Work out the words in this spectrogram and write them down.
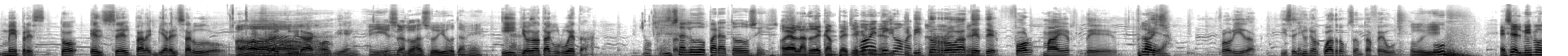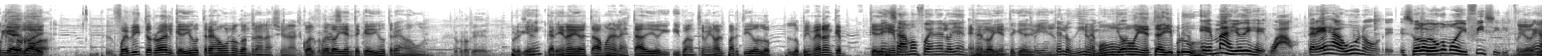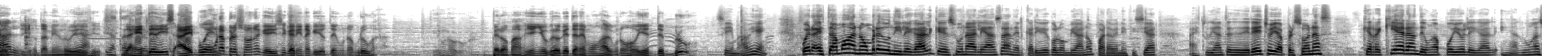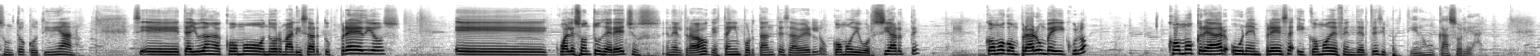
me prestó el cel para enviar el saludo. Oh. Marcel Tuirán, oh, bien. Y saludos a su hijo también. Y Jonathan Urueta. Un saludo para todos ellos. Oye, hablando de Campeche. Y. Víctor Ah, Roa sí. desde Fort Myers de Florida. Beach, Florida. Dice Junior 4 Santa Fe 1. Uy. Uf. Es el mismo que lo. Fue Víctor Roa el que dijo 3 a 1 contra Nacional. ¿Cuál fue el oyente sí. que dijo 3 a 1? Yo creo que él. Porque Sí. Karina y yo estábamos en el estadio y, y cuando terminó el partido, lo, lo primero en que, que dijimos. Pensamos fue en el oyente. en el oyente que El adivinó. oyente lo dijo. Tenemos Yo- unos oyentes ahí brujos. es más, yo dije, wow, 3 a 1. Eso lo veo como difícil. Y fue Yo, real. yo también lo vi Real. difícil. La gente dice, hay Bueno. una persona que dice, Karina, que yo tengo una bruja. Pero más bien yo creo que tenemos algunos oyentes brujos. Sí, más bien. Bueno, estamos a nombre de Unilegal, que es una alianza en el Caribe colombiano para beneficiar a estudiantes de Derecho y a personas que requieran de un apoyo legal en algún asunto cotidiano. Eh, te ayudan a cómo normalizar tus predios, eh, cuáles son tus derechos en el trabajo, que es tan importante saberlo, cómo divorciarte, cómo comprar un vehículo, cómo crear una empresa y cómo defenderte si pues tienes un caso leal.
